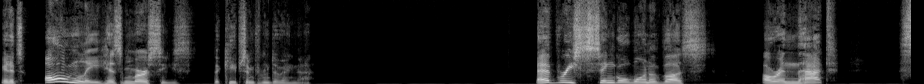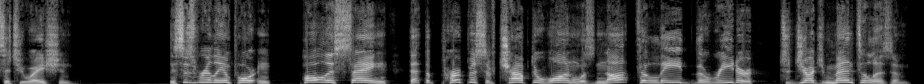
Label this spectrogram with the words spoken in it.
And it's only his mercies that keeps him from doing that. Every single one of us are in that situation. This is really important. Paul is saying that the purpose of chapter one was not to lead the reader to judgmentalism.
